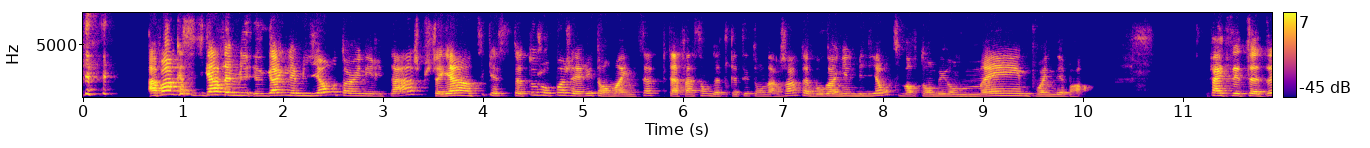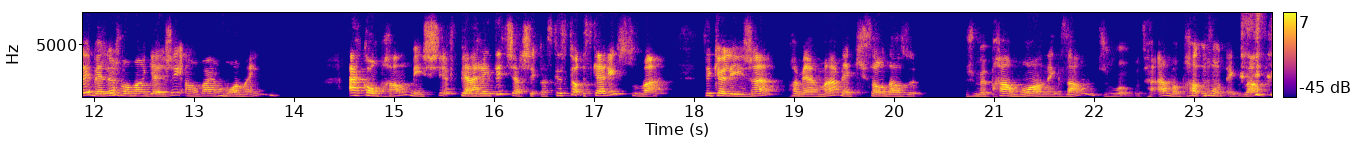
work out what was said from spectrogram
à part que si tu gagnes le million, tu as un héritage. Puis je te garantis que si tu n'as toujours pas géré ton mindset et ta façon de traiter ton argent, tu as beau gagner le million, tu vas retomber au même point de départ. Fait que c'est de te dire, ben là, je vais m'engager envers moi-même à comprendre mes chiffres puis arrêter de chercher. Parce que ce, qui arrive souvent, c'est que les gens, premièrement, bien, qui sont dans, je me prends moi en exemple, je vais, prendre mon exemple.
